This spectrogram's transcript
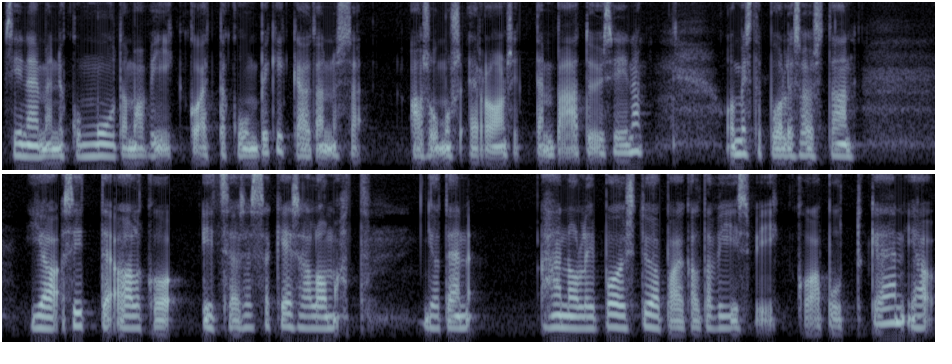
Siinä ei mennyt kuin muutama viikko, että kumpikin käytännössä asumuseroon sitten päätyi siinä omista puolisoistaan. Ja sitten alkoi itse asiassa kesälomat, joten hän oli pois työpaikalta viisi viikkoa putkeen ja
